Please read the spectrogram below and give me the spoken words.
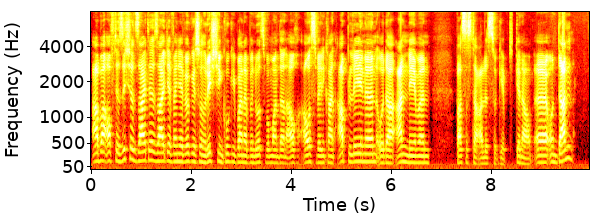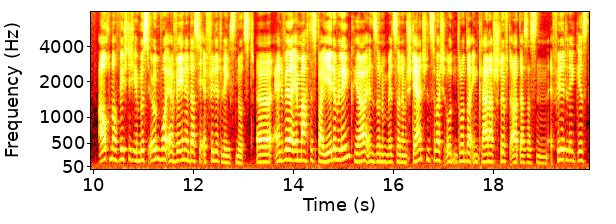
Aber auf der sicheren Seite seid ihr, wenn ihr wirklich so einen richtigen Cookie-Banner benutzt, wo man dann auch auswählen kann, ablehnen oder annehmen, was es da alles so gibt. Genau. Äh, und dann auch noch wichtig, ihr müsst irgendwo erwähnen, dass ihr Affiliate-Links nutzt. Äh, entweder ihr macht es bei jedem Link, ja, in so einem, mit so einem Sternchen zum Beispiel unten drunter in kleiner Schriftart, dass das ein Affiliate-Link ist.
